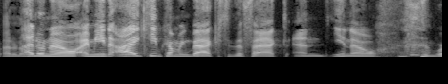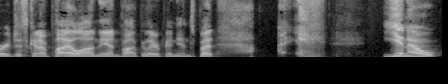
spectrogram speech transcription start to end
I don't know. I don't know. I mean, I keep coming back to the fact, and you know, we're just going to pile on the unpopular opinions, but I, you know,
